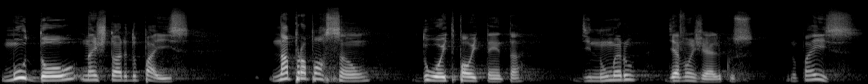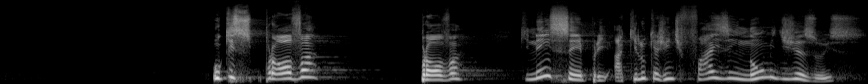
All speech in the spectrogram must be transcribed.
mudou na história do país, na proporção do 8 para 80 de número de evangélicos no país. O que prova, prova que nem sempre aquilo que a gente faz em nome de Jesus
